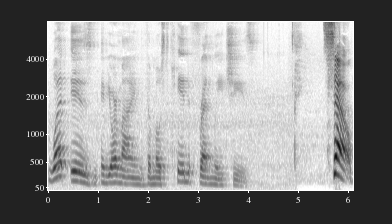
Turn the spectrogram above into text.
what is in your mind the most kid-friendly cheese? So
